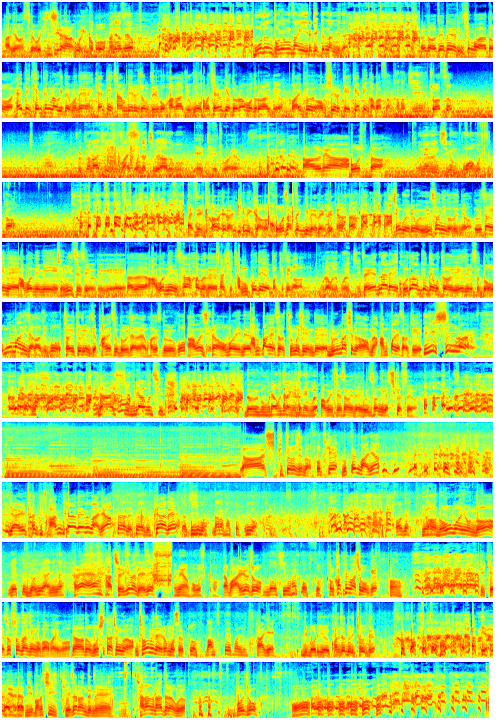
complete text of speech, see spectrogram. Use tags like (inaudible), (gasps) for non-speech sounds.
안녕하세요. (laughs) 이지랄하고 있고. 안녕하세요 모든 동영상이 이렇게 끝납니다. 그래서 어쨌든 이 친구가 또 헤비 캠핑러기 때문에 캠핑 장비를 좀 들고 가가지고 한번 재밌게 놀아보도록 할게요. 와이프 없이 이렇게 캠핑 가봤어? 가봤지. 좋았어? 아이, 불편하지. 와이프 혼자 집에 놔두고. 예개 좋아요. (laughs) 아 은혜야 보고 싶다. 은혜는 지금 뭐하고 있을까? (laughs) 아니 카메라 켜니까 고자 생기 되네 그냥. (laughs) 친구 이름은 의선이거든요. 의선이네. 아버님이 재밌으세요 되게. 나는 아버님 생각하면 사실 잠꼬대밖에 생각 안 나. 우리 아버지 뭐 했지? 제가 옛날에 고등학교 때부터 얘 집에서 너무 많이 자가지고 저희 둘이 이제 방에서 놀잖아요. 방에서 놀고. 아버지랑 어머니는 안방에서 주무시는데 물 마시러 나오면 안방에서 갑자기 이 씨발 야씨 우리 아버지. 너 이거 우리 아버지랑 얘기된 거야? 아버님 죄송합니다. 의선이가 시켰어요 (laughs) 야씨 비뚤어진다 어떻게? 롯된 거 아니야? (laughs) 야 일단 안 펴야 되는 거 아니야? 펴야 돼 펴야 돼 펴야 돼? 야 뒤집어 나랑 바꿔 일로 와 오케이 야 너무 많이 온다. 얘또 염이 아니냐? 그래 다 즐기면 되지. 은혜야 보고 싶어. 야 뭐 알려줘. 너 지금 할 거 없어. 그럼 커피 마시고 올게. 어. (laughs) 비 계속 쏟아진 거 봐봐 이거. 야 너 멋있다 친구야. 처음이다 이런 모습. 줘 망치 빼 빨리. 아얘네 머리 여기 관자놀이 쳐도 돼? (laughs) 아, 미안 미안. 네 망치 개 잘한다며. 자랑을 하더라고요. (laughs) 보여줘. 오.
